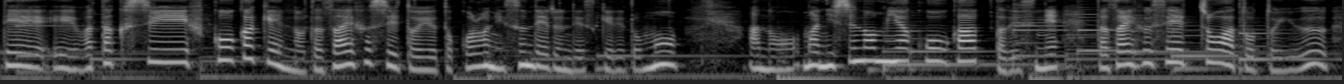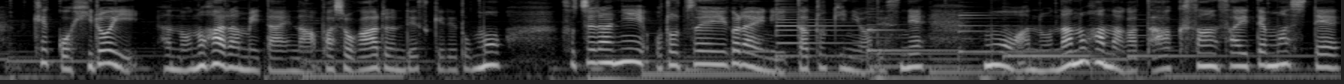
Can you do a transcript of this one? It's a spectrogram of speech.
で、えー、私福岡県の太宰府市というところに住んでいるんですけれどもあの、まあ、西の都があったですね太宰府成長跡という結構広いあの野原みたいな場所があるんですけれどもそちらにおとついぐらいに行った時にはですねもうあの菜の花がたくさん咲いてまして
